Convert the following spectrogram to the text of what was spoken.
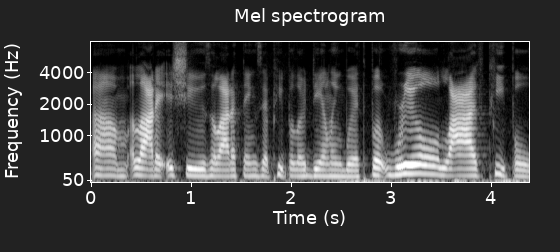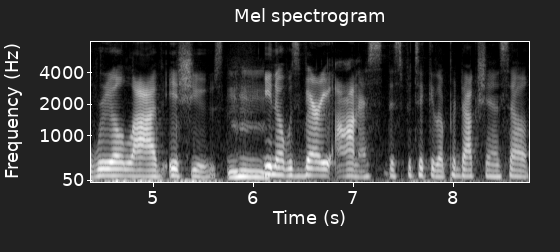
Um, a lot of issues, a lot of things that people are dealing with, but real live people, real live issues. Mm-hmm. You know, it was very honest this particular production. So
